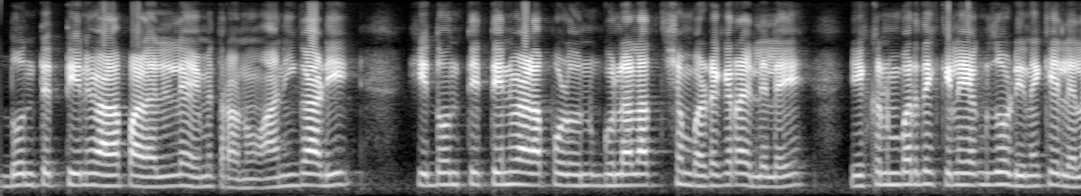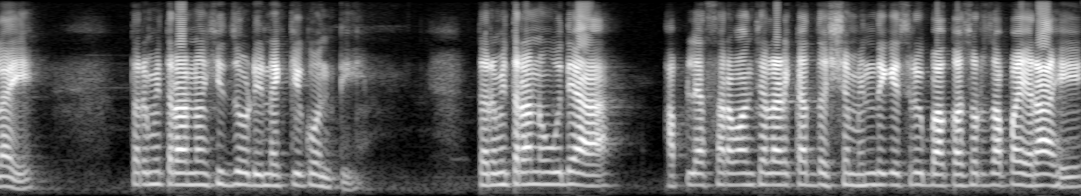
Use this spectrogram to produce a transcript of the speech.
दोन ते तीन वेळा पाळलेली आहे मित्रांनो. आणि गाडी ही दोन ते तीन वेळा पळून गुलालात शंभर टक्के राहिलेली आहे. एक नंबर देखील एक जोडीनं केलेला आहे. तर मित्रांनो ही जोडी नक्की कोणती? तर मित्रांनो उद्या आपल्या सर्वांच्या लाडक्यात दशमिंद केसरी बाकासूरचा पायरा आहे.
